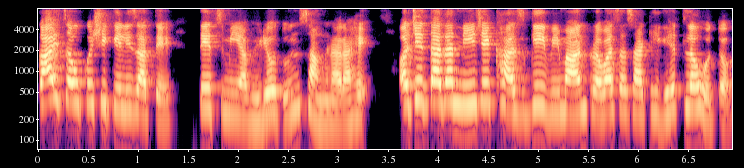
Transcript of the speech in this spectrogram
काय चौकशी केली जाते? तेच मी या व्हिडिओतून सांगणार आहे. अजितदादांनी जे खासगी विमान प्रवासासाठी घेतलं होतं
